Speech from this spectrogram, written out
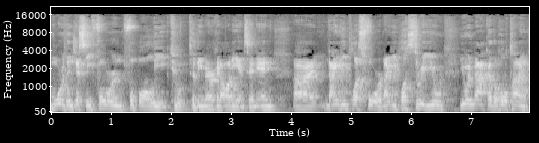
more than just a foreign football league to, to the American audience. And, and uh, 90 plus 4, 90 plus 3, you, you and Macca the whole time.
